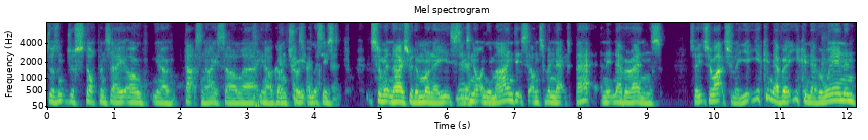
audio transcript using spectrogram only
doesn't just stop and say, "Oh, you know, that's nice. I'll, uh, you know, I'll go and treat. This is something nice with the money." It's, it's not on your mind. It's on to the next bet, and it never ends. So, so actually, you, you can never, you can never win, and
